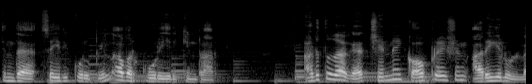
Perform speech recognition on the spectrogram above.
இந்த செய்திக்குறிப்பில் அவர் கூறியிருக்கின்றார். அடுத்ததாக சென்னை கார்ப்பரேஷன் அருகிலுள்ள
